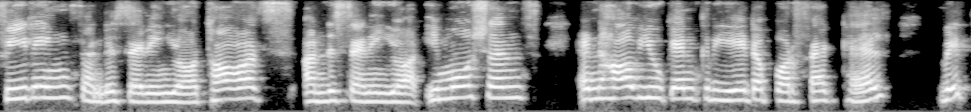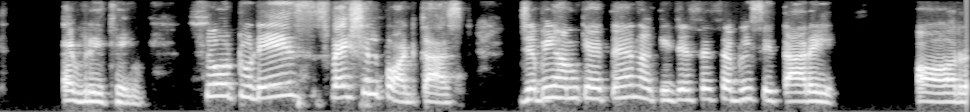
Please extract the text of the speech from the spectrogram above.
feelings, understanding your thoughts, understanding your emotions, and how you can create a perfect health with everything. So today's special podcast, जब भी हम कहते हैं ना कि जैसे सभी सितारे और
